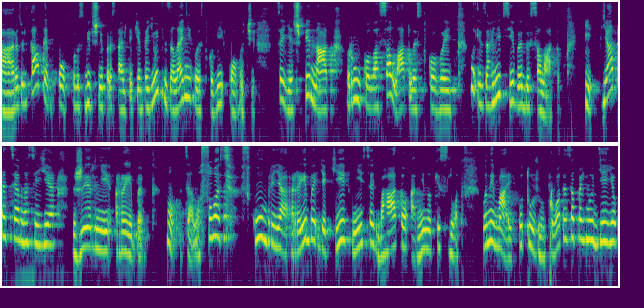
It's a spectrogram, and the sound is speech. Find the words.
результати по збільшенню перистальтики дають зелені листкові овочі. Це є шпінат, рукола, салат листковий, ну і взагалі всі види салату. І п'яте це в нас є жирні риби. Ну, це лосось, скумбрія, риби, які містять багато амінокислот. Вони мають потужну протизапальну дію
